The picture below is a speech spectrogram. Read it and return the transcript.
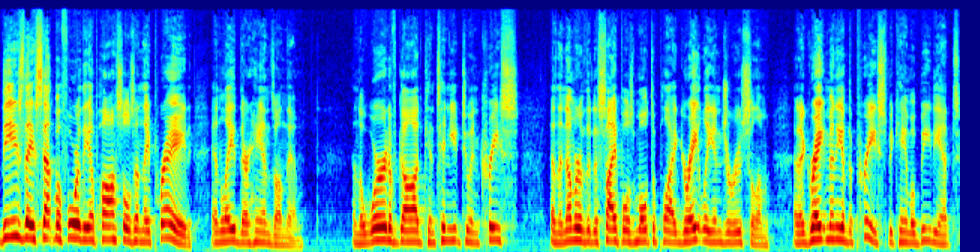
These they set before the apostles, and they prayed and laid their hands on them. And the word of God continued to increase, and the number of the disciples multiplied greatly in Jerusalem, and a great many of the priests became obedient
